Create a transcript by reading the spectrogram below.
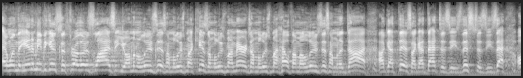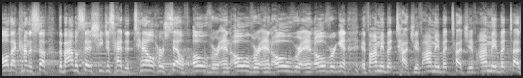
and when the enemy begins to throw those lies at you, I'm gonna lose this, I'm gonna lose my kids, I'm gonna lose my marriage, I'm gonna lose my health, I'm gonna lose this, I'm gonna die, I got this, I got that disease, this disease, that, all that kind of stuff. The Bible says she just had to tell herself over and over and over and over again if I may but touch, if I may but touch, if I may but touch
